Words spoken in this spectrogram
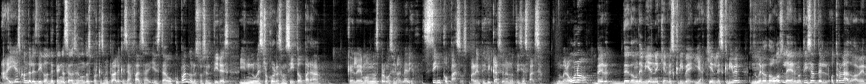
Ahí es cuando les digo deténganse dos segundos porque es muy probable que sea falsa y está ocupando nuestros sentires y nuestro corazoncito para que leemos más promoción al medio. Cinco pasos para identificar si una noticia es falsa. Número uno, ver de dónde viene, quién lo escribe y a quién le escriben. Número dos, leer noticias del otro lado, a ver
